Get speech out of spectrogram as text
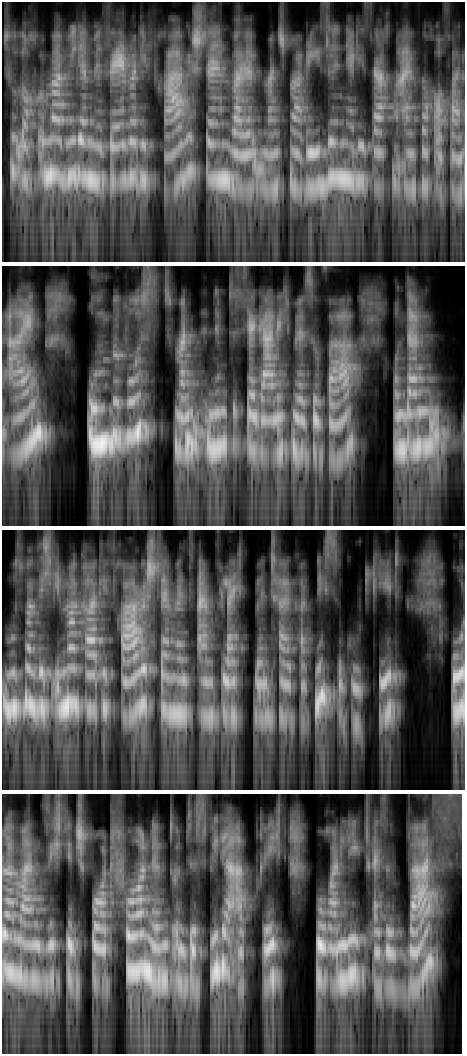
tue auch immer wieder mir selber die Frage stellen, weil manchmal rieseln ja die Sachen einfach auf einen ein, unbewusst, man nimmt es ja gar nicht mehr so wahr. Und dann muss man sich immer gerade die Frage stellen, wenn es einem vielleicht mental gerade nicht so gut geht oder man sich den Sport vornimmt und es wieder abbricht, woran liegt es? Also was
